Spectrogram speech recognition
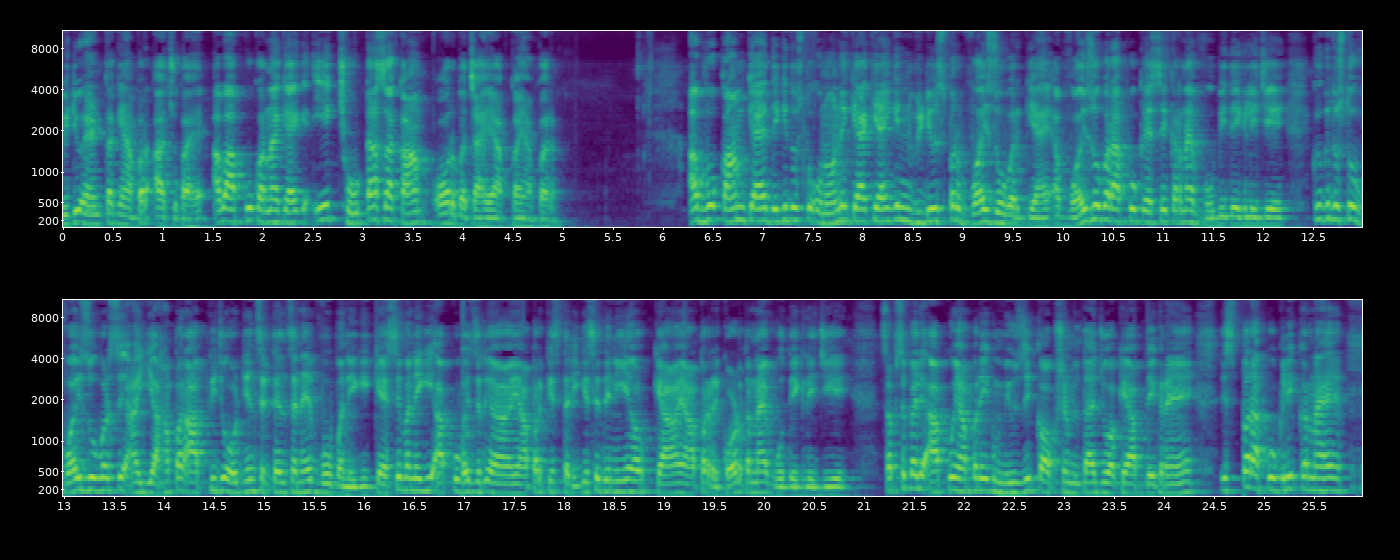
वीडियो एंड तक यहाँ पर आ चुका है। अब आपको करना क्या है कि एक छोटा सा काम और बचा है आपका यहाँ पर। अब वो काम क्या है? देखिए दोस्तों, उन्होंने क्या किया है कि इन वीडियोस पर वॉइस ओवर किया है। अब वॉइस ओवर आपको कैसे करना है वो भी देख लीजिए। क्योंकि दोस्तों वॉइस ओवर से यहाँ पर आपकी जो ऑडियंस रिटेंशन है वो बनेगी। कैसे बनेगी? आपको वॉइस यहाँ पर किस तरीके से देनी है और क्या यहाँ पर रिकॉर्ड करना है वो देख लीजिए। सबसे पहले आपको यहाँ पर एक म्यूज़िक का ऑप्शन मिलता है, जो कि आप देख रहे हैं। इस पर आपको क्लिक करना है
